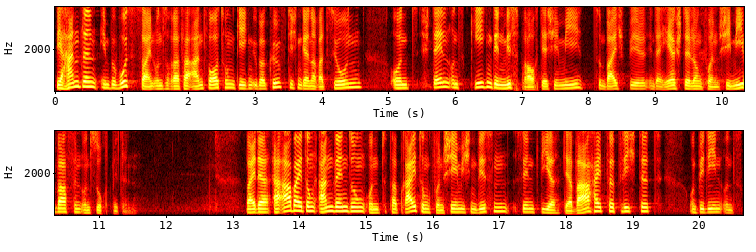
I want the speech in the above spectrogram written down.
Wir handeln im Bewusstsein unserer Verantwortung gegenüber künftigen Generationen und stellen uns gegen den Missbrauch der Chemie, zum Beispiel in der Herstellung von Chemiewaffen und Suchtmitteln. Bei der Erarbeitung, Anwendung und Verbreitung von chemischem Wissen sind wir der Wahrheit verpflichtet und bedienen uns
